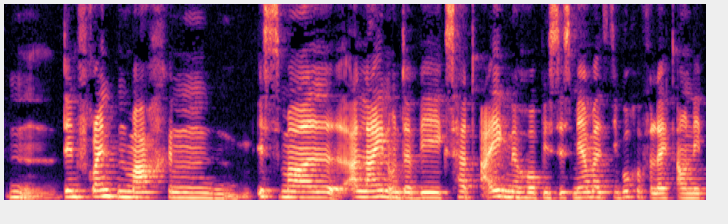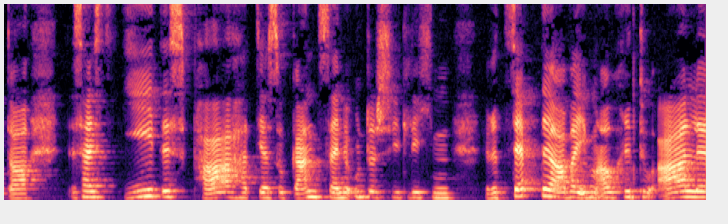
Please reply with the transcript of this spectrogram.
den Freunden machen, ist mal allein unterwegs, hat eigene Hobbys, ist mehrmals die Woche vielleicht auch nicht da. Das heißt, jedes Paar hat ja so ganz seine unterschiedlichen Rezepte, aber eben auch Rituale.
